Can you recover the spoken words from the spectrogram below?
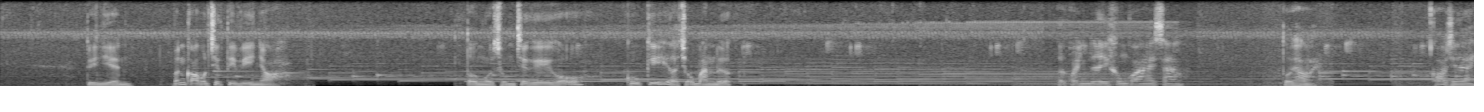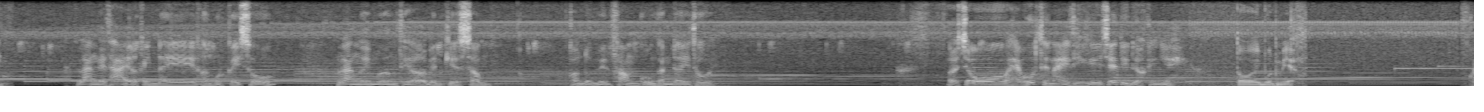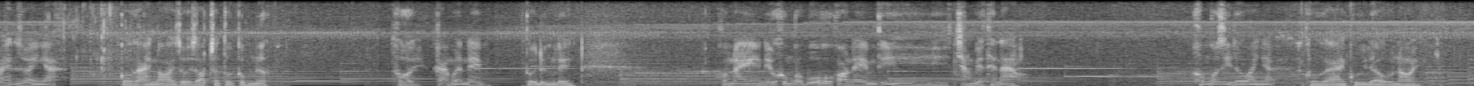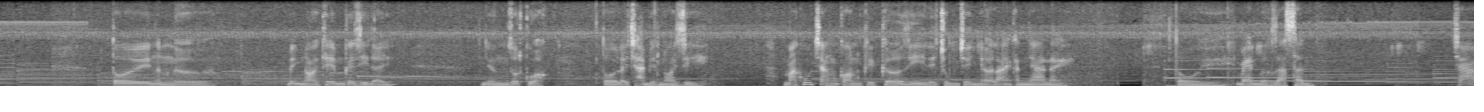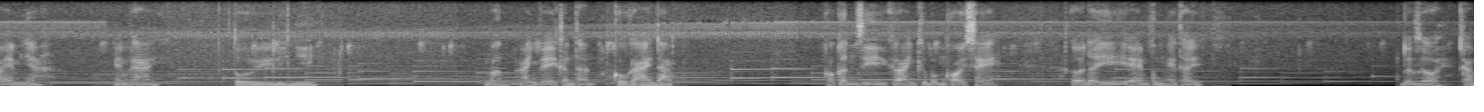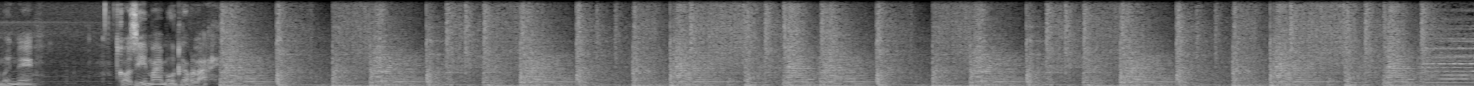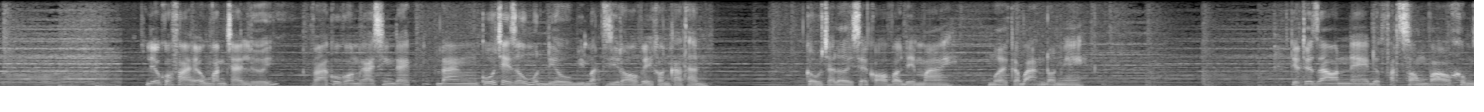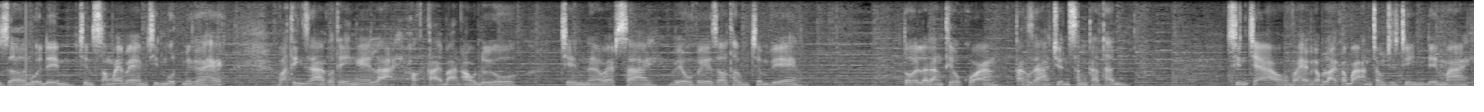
Tuy nhiên, vẫn có một chiếc tivi nhỏ. Tôi ngồi xuống chiếc ghế gỗ cũ kỹ ở chỗ bàn nước. Ở quanh đây không có ai sao? Tôi hỏi. Có chứ anh. Là người Thái ở cách đây hơn một cây số Là người Mường thì ở bên kia sông Còn đồn biên phòng cũng gần đây thôi. Ở chỗ heo hút thế này thì ghê chết đi được ấy nhỉ? Tôi buột miệng. Quen rồi anh ạ. Cô gái nói rồi rót cho tôi cốc nước. Thôi cảm ơn em. Tôi đứng lên. Hôm nay nếu không có bố con em thì chẳng biết thế nào. Không có gì đâu anh ạ. Cô gái cúi đầu nói. Tôi ngần ngừ định nói thêm cái gì đấy. Nhưng rốt cuộc tôi lại chả biết nói gì. Mà cũng chẳng còn cái cớ gì để trùng trình ở lại căn nhà này. Tôi bèn bước ra sân. Chào em nhé Em gái. Tôi lý nhí. Vâng anh về cẩn thận. Cô gái đáp. Có cần gì các anh cứ bấm còi xe. Ở đây em cũng nghe thấy. Được rồi cảm ơn em. Có gì mai mốt gặp lại Liệu có phải ông Văn trải lưới và cô con gái xinh đẹp đang cố che giấu một điều bí mật gì đó về con cá thần? Câu trả lời sẽ có vào đêm mai. Mời các bạn đón nghe. Tiểu thuyết giao ăn nghe được phát sóng vào 0 giờ mỗi đêm trên sóng FM 91 MHz và thính giả có thể nghe lại hoặc tải bản audio trên à, website vovgiao thông.vn. Tôi là Đặng Thiều Quang, tác giả truyện săn cá thần. Xin chào và hẹn gặp lại các bạn trong chương trình đêm mai.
